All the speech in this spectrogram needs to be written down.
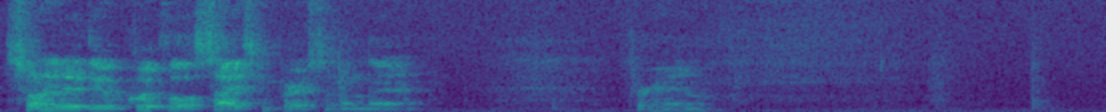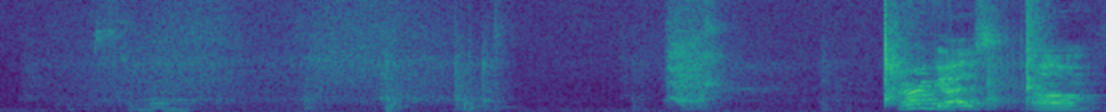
Just wanted to do a quick little size comparison on that for him. All right, guys. Um,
